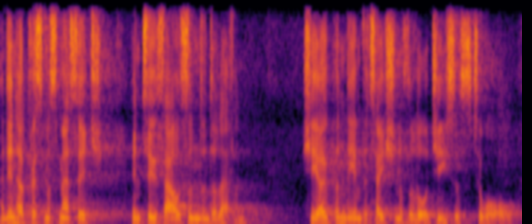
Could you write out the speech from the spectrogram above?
and in her Christmas message in 2011, she opened the invitation of the Lord Jesus to all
